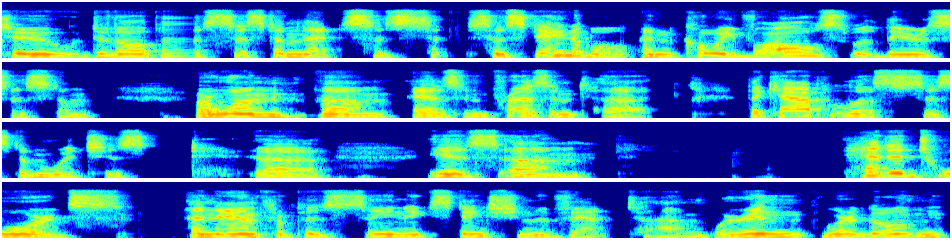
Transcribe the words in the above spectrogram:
to develop a system that's su- sustainable and co-evolves with their system, or one um, as in present uh, the capitalist system, which is uh, is um, headed towards an Anthropocene extinction event. Um, we're in we're going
